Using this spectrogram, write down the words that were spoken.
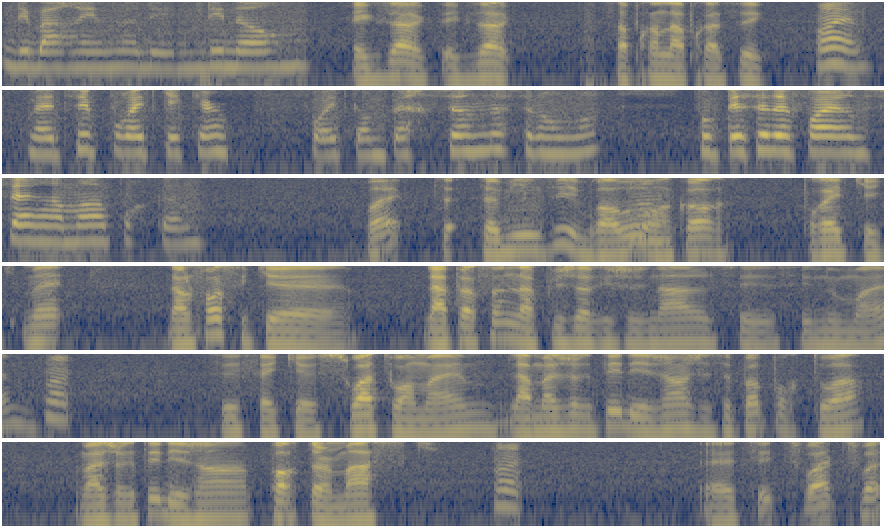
des barèmes, là, des, des normes. Exact, exact. Ça prend de la pratique. Ouais, mais tu sais, pour être quelqu'un, faut être comme personne, là, selon moi. Faut que tu essaies de faire différemment pour comme. Ouais, t'as bien dit, bravo Ouais. encore pour être quelqu'un. Mais dans le fond, c'est que la personne la plus originale, c'est nous-mêmes. Ouais. Tu sais, fait que sois toi-même. La majorité des gens, je sais pas pour toi, la majorité des gens portent un masque. Ouais. Euh, tu sais, tu vois, tu vois,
